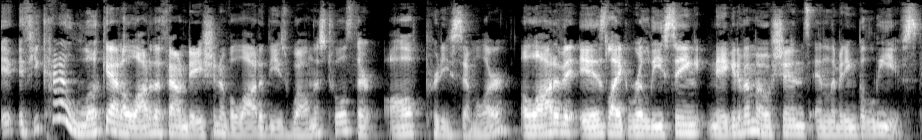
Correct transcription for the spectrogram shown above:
if you kind of look at a lot of the foundation of a lot of these wellness tools, they're all pretty similar. A lot of it is like releasing negative emotions and limiting beliefs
